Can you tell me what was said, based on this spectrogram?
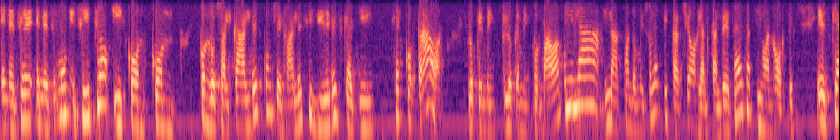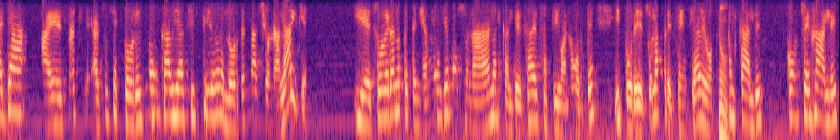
en ese en ese municipio y con, con, con los alcaldes, concejales y líderes que allí se encontraban. Lo que me, lo que me informaba a mí la, la, cuando me hizo la invitación la alcaldesa de Sativa Norte es que allá a, esas, a esos sectores nunca había asistido del orden nacional alguien y eso era lo que tenía muy emocionada la alcaldesa de Sativa Norte y por eso la presencia de otros No. alcaldes, concejales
